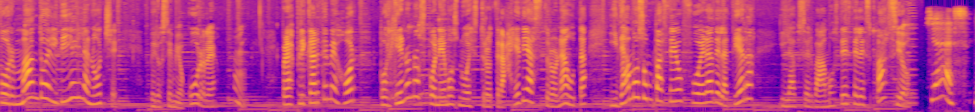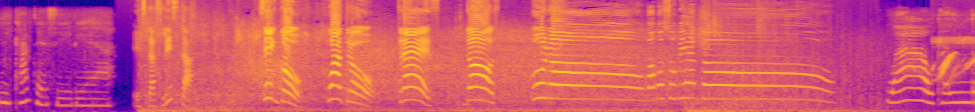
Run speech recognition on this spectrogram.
formando el día y la noche. Pero se me ocurre, hmm, para explicarte mejor, ¿por qué no nos ponemos nuestro traje de astronauta y damos un paseo fuera de la Tierra y la observamos desde el espacio? Yes, me encanta esa idea. ¿Estás lista? ¡Cinco! ¡Cuatro! ¡Tres! ¡Dos! ¡Uno! ¡Vamos subiendo! ¡Wow! ¡Qué lindo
